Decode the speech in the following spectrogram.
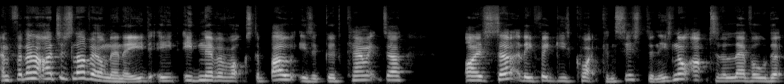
And for that, I just love Elneny. He, he, he never rocks the boat. He's a good character. I certainly think he's quite consistent. He's not up to the level that,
